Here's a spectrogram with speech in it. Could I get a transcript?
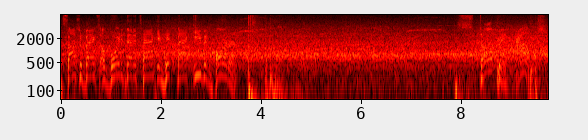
Sasha Banks avoided that attack and hit back even harder. Stomping. Ouch.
